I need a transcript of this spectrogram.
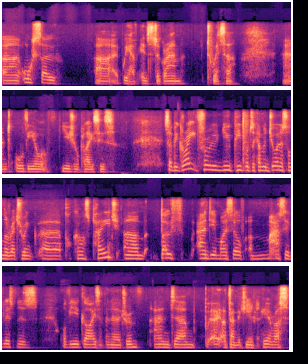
Uh, also, uh, we have Instagram, Twitter, and all the usual places. So it'd be great for new people to come and join us on the Retro Inc. Uh, podcast page. Um, both Andy and myself are massive listeners of you guys at the Nerd Room, and um, I don't know if you hear us,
